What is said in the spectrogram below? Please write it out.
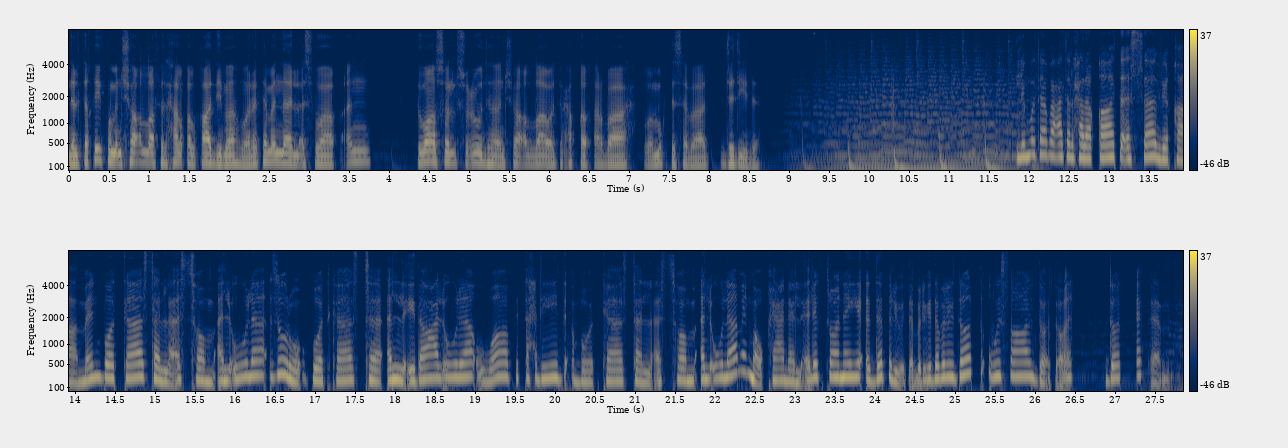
نلتقيكم إن شاء الله في الحلقة القادمة ونتمنى للأسواق أن تواصل صعودها إن شاء الله وتحقق أرباح ومكتسبات جديدة. لمتابعة الحلقات السابقة من بودكاست الأسهم الأولى زوروا بودكاست الإذاعة الأولى وبالتحديد بودكاست الأسهم الأولى من موقعنا الإلكتروني www.wisal.fm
